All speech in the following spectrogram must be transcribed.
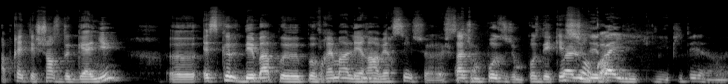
après tes chances de gagner, euh, est-ce que le débat peut, peut vraiment les renverser? Ça, je ça, pense je, me pose, je me pose des Ouais, questions. le quoi. débat, il est, il est pipé. hein.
